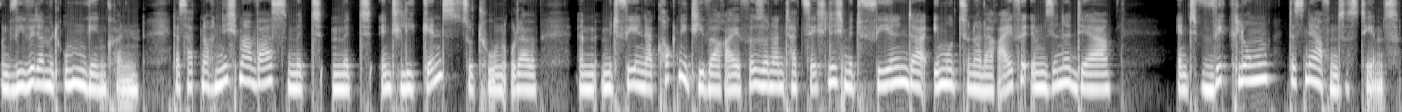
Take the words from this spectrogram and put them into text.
und wie wir damit umgehen können. Das hat noch nicht mal was mit, mit Intelligenz zu tun oder ähm, mit fehlender kognitiver Reife, sondern tatsächlich mit fehlender emotionaler Reife im Sinne der Entwicklung des Nervensystems.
